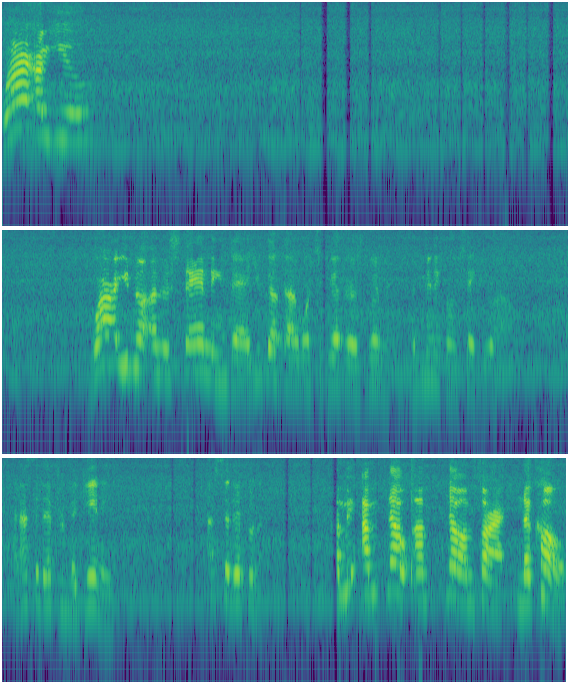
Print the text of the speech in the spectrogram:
why are you why are you not understanding that you guys gotta work together as women? The men are gonna take you out. And I said that from the beginning. I said that from I mean I'm no I'm no I'm sorry. Nicole.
